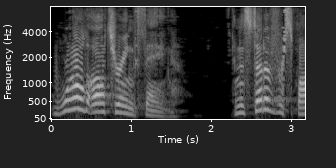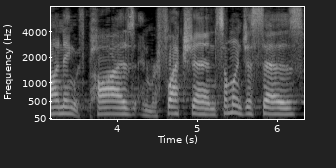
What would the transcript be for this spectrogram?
world altering thing. And instead of responding with pause and reflection, someone just says,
